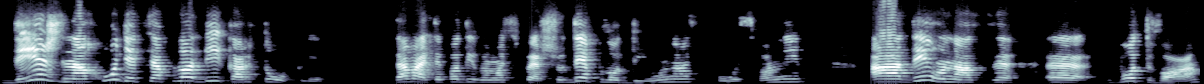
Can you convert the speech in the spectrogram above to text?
де ж знаходяться плоди картоплі? Давайте подивимось спершу, де плоди у нас. Ось вони. А де у нас е, е, ботва?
